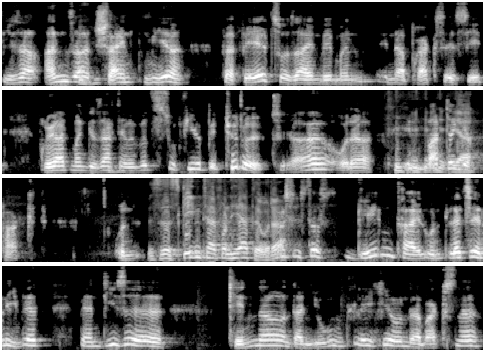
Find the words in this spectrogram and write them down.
dieser Ansatz mhm. scheint mir verfehlt zu sein, wie man in der Praxis sieht. Früher hat man gesagt, ja, wird zu viel betüttelt ja, oder in Watte ja. gepackt. Und das ist das Gegenteil von Härte, oder? Das ist das Gegenteil. Und letztendlich wird, werden diese Kinder und dann Jugendliche und Erwachsene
